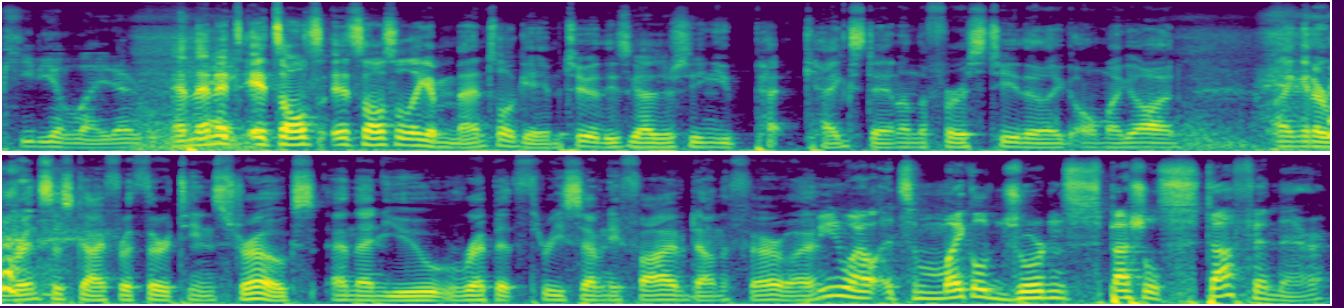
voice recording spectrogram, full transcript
Pedialyte out. of the And then it's keg. it's also it's also like a mental game too. These guys are seeing you pe- keg stand on the first tee. They're like, oh my god, I'm gonna rinse this guy for 13 strokes, and then you rip it 375 down the fairway. Meanwhile, it's Michael Jordan's special stuff in there,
